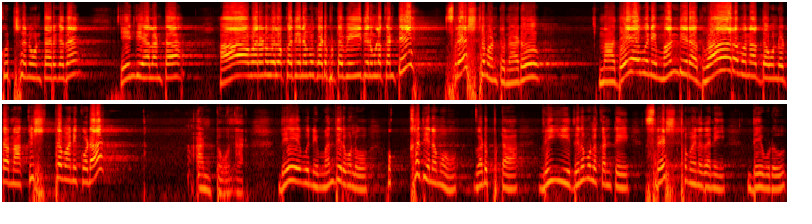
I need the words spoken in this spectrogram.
కూర్చొని ఉంటారు కదా. ఏం చేయాలంట? ఆవరణములు ఒక దినము గడుపుట వెయ్యి దినముల కంటే శ్రేష్టం అంటున్నాడు నా దేవుని మందిర ద్వారమునద్ద ఉండుట నాకు ఇష్టమని కూడా అంటూ ఉన్నాడు దేవుని మందిరములో ఒక్క దినము గడుపుట వెయ్యి దినముల కంటే శ్రేష్టమైనదని దేవుడు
